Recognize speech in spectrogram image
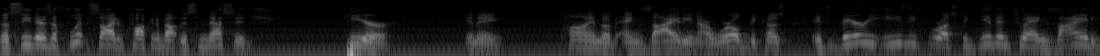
Now, see, there's a flip side of talking about this message here in a time of anxiety in our world because it's very easy for us to give into anxiety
